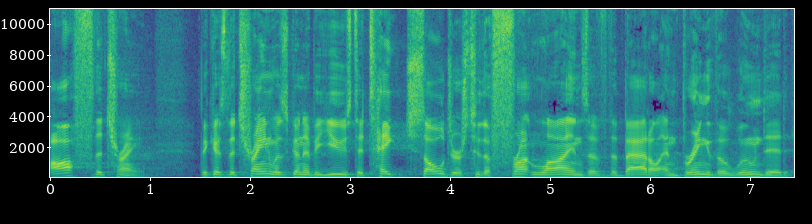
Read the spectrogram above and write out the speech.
off the train because the train was going to be used to take soldiers to the front lines of the battle and bring the wounded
